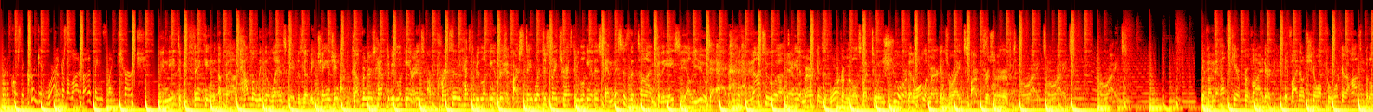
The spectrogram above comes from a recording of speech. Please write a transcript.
But of course, it could get worse. Think of a lot of other things like church. We need to be thinking about how the legal landscape is going to be changing. Our governors have to be looking at this. Our president has to be looking at this. Our state legislature has to be looking at this. And this is the time for the ACLU to act, not to uh, yeah. Americans as war criminals, but to ensure that all Americans preserved. All right, all right, all right. If I'm a healthcare provider, if I don't show up for work at a hospital,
